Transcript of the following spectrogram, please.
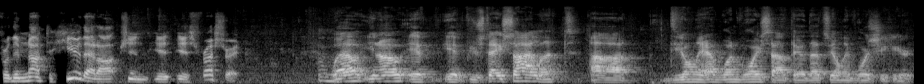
for them not to hear that option is, is frustrating. Well, you know, if, if you stay silent, uh, you only have one voice out there. That's the only voice you hear.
